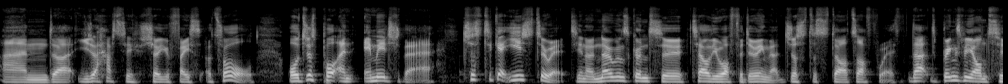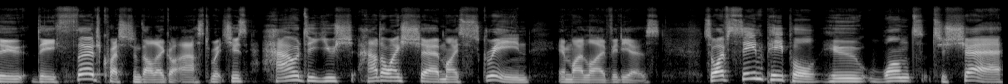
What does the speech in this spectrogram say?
and uh, you don't have to show your face at all, or just put an image there, just to get used to it. You know, no one's going to tell you off for doing that. Just to start off with, that brings me on to the third question that I got asked, which is how do you sh- how do I share my screen in my live videos? So I've seen people who want to share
